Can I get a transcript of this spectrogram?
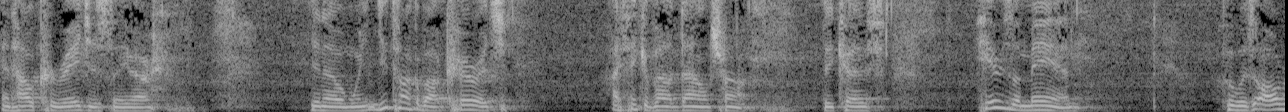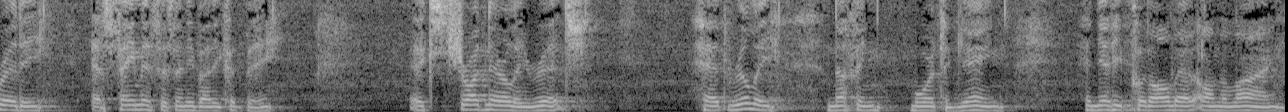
and how courageous they are. You know, when you talk about courage, I think about Donald Trump because here's a man who was already as famous as anybody could be, extraordinarily rich, had really nothing more to gain, and yet he put all that on the line.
